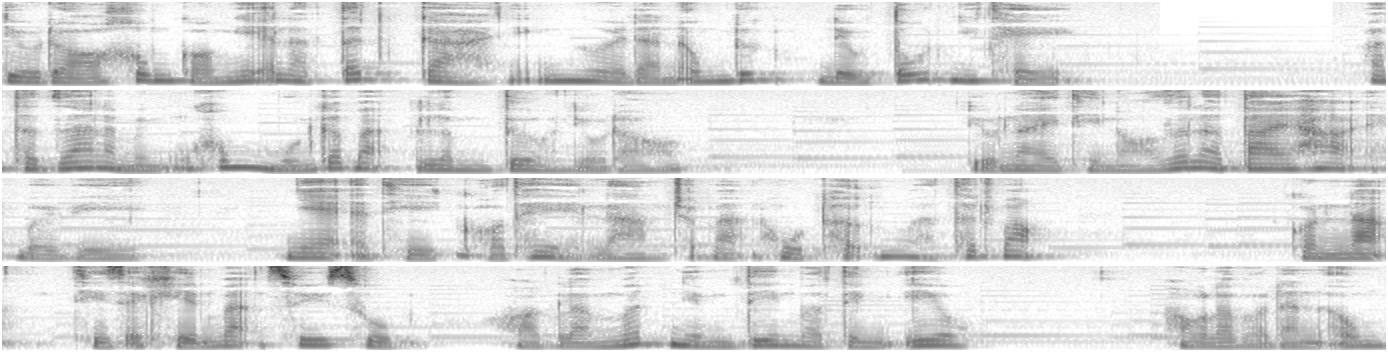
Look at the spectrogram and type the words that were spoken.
Điều đó không có nghĩa là tất cả những người đàn ông đức đều tốt như thế. Và thật ra là mình cũng không muốn các bạn lầm tưởng điều đó. Điều này thì nó rất là tai hại bởi vì nhẹ thì có thể làm cho bạn hụt hẫng và thất vọng còn nặng thì sẽ khiến bạn suy sụp hoặc là mất niềm tin vào tình yêu hoặc là vào đàn ông.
